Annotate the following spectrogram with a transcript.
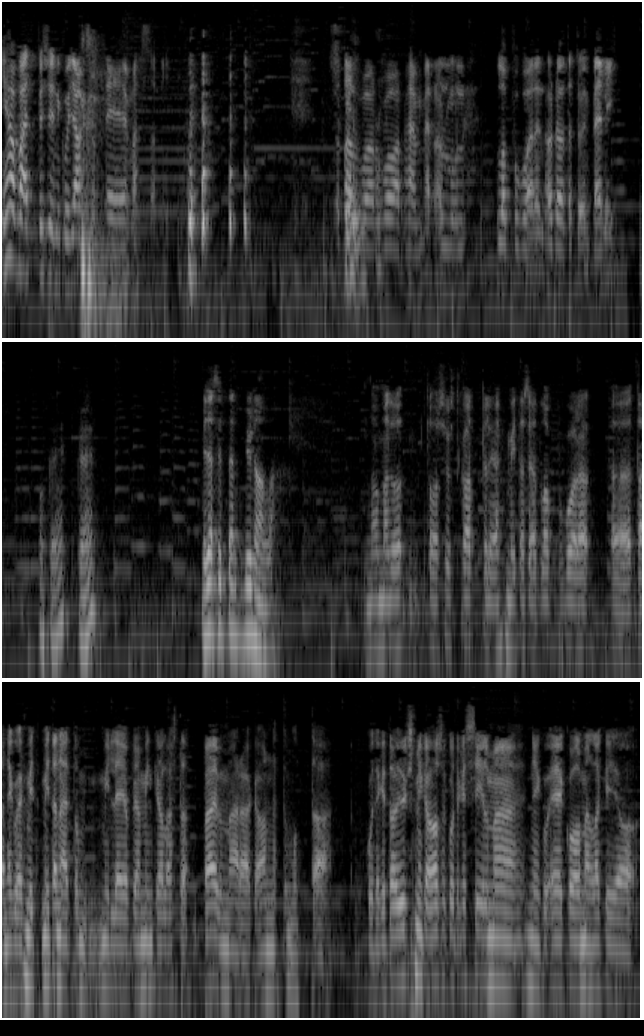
ihan vaan, että pysyy niinku jakson teemassa, niin Total War Warhammer on mun loppuvuoden odotetuin peli. Okei, okay, okei. Okay. Mitäs sitten Dynalla? No mä to, tuossa just kattelin, että mitä sieltä loppuvuodella, öö, tai niinku, että mit, mitä näitä on, mille ei ole vielä minkäänlaista päivämäärääkään annettu, mutta kuitenkin toi yksi, mikä osui kuitenkin silmään niinku E3-llakin jo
